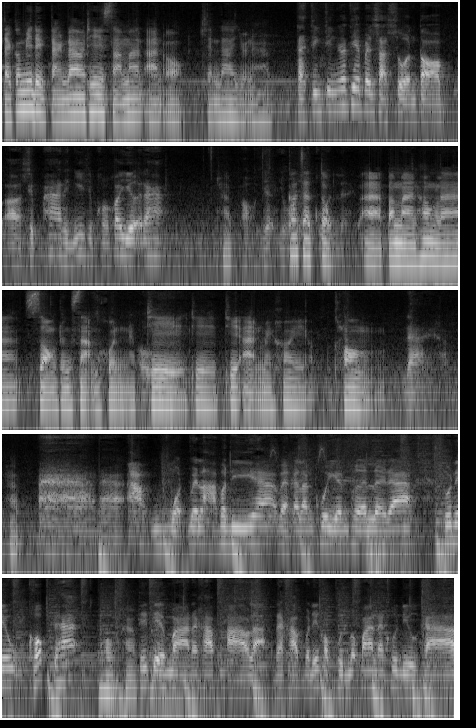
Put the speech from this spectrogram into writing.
แต่ก็มีเด็กต่างดาวที่สามารถอ่านออกเขียนได้อยู่นะครับ แต่จริงๆถ้าเทียบเป็นสัดส่วนต่อสิบห้าถึงยี่สิบคนก็เยอะนะฮะ ครับออกเยอะอยู่ก็จะตกพอสมควรเลยอ่าประมาณห้องละ2-3คนครับโอ้ที่ที่ที่อ่านไม่ค่อยคล่อง ได้ครับครับอ่านะฮะอ้าวหมดเวลาพอดีฮะแบบกำลังคุยกันเพลินเลยนะคุณนิวครบนะฮะพบครับที่เตรียมมานะครับเอาล่ะนะครับ วันนี้ขอบคุณมากๆนะคุณนิวครับ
